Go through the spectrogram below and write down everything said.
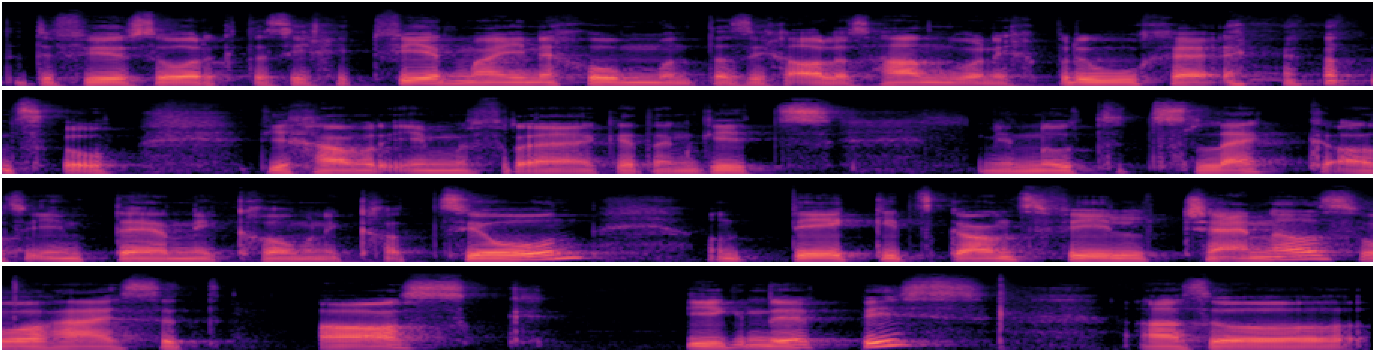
dafür sorgt, dass ich in die Firma reinkomme und dass ich alles habe, was ich brauche. und so. Die kann man immer fragen. Dann gibt es wir nutzen Slack als interne Kommunikation und dort gibt es ganz viele Channels, die heißen Ask irgendetwas. Also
